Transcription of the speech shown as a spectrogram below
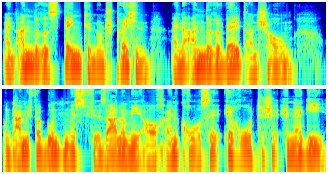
ein anderes Denken und Sprechen, eine andere Weltanschauung und damit verbunden ist für Salome auch eine große erotische Energie.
